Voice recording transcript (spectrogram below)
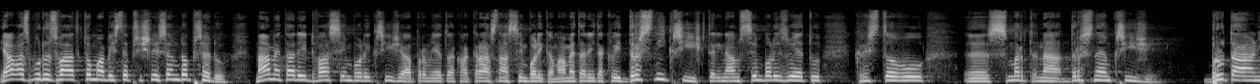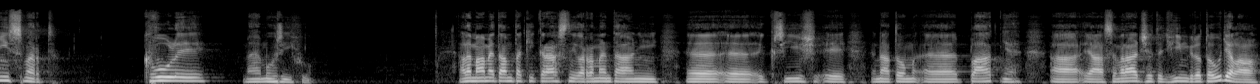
Já vás budu zvát k tomu, abyste přišli sem dopředu. Máme tady dva symboly kříže a pro mě je to taková krásná symbolika. Máme tady takový drsný kříž, který nám symbolizuje tu Kristovu e, smrt na drsném kříži. Brutální smrt kvůli mému hříchu ale máme tam taky krásný ornamentální e, e, kříž i na tom e, plátně. A já jsem rád, že teď vím, kdo to udělal.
